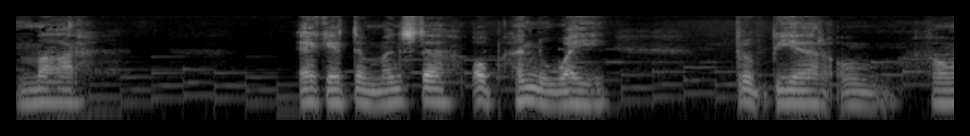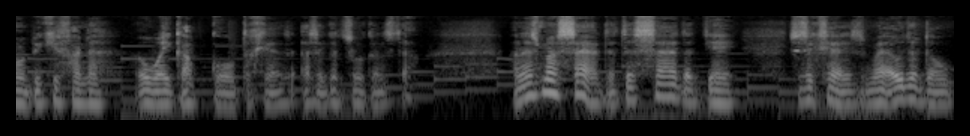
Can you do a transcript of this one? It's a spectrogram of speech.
Maar ek het ten minste op 'n way probeer om hom 'n bietjie van 'n wake up call te gee as ek dit so kan stel. Want is maar sad, dit is sad dat jy soos ek sê, is my ouderdom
